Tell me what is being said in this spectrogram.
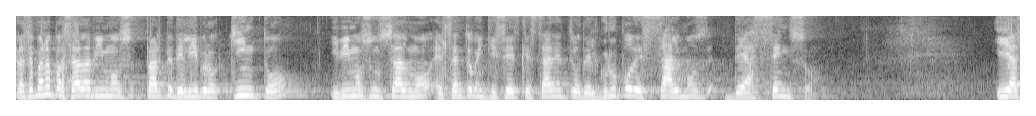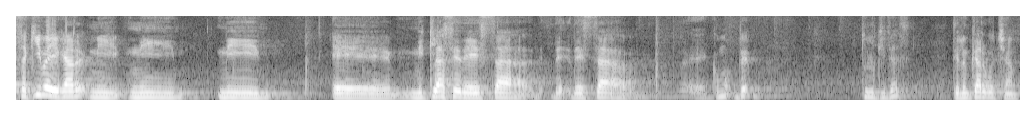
la semana pasada vimos parte del libro quinto y vimos un salmo, el 126, que está dentro del grupo de salmos de ascenso. Y hasta aquí va a llegar mi, mi, eh, clase de esta... De, esta eh. ¿Tú lo quitas? Te lo encargo, Champ.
